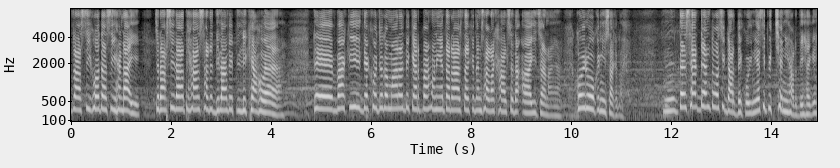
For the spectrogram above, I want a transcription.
84 ਖੁਦ ਅਸੀਂ ਹੰਡਾਈ 84 ਦਾ ਇਤਿਹਾਸ ਸਾਡੇ ਦਿਲਾਂ ਦੇ ਲਿਖਿਆ ਹੋਇਆ ਹੈ। ਤੇ ਬਾਕੀ ਦੇਖੋ ਜਦੋਂ ਮਹਾਰਾਜ ਦੀ ਕਿਰਪਾ ਹੋਣੀ ਹੈ ਤਾਂ ਰਾਜ ਤਾਂ ਇੱਕ ਦਿਨ ਸਾਡਾ ਖਾਲਸੇ ਦਾ ਆ ਹੀ ਜਾਣਾ ਆ। ਕੋਈ ਰੋਕ ਨਹੀਂ ਸਕਦਾ। ਤੇ ਸਿਰ ਦੇਣ ਤੋਂ ਅਸੀਂ ਡਰਦੇ ਕੋਈ ਨਹੀਂ ਅਸੀਂ ਪਿੱਛੇ ਨਹੀਂ ਹਟਦੇ ਹੈਗੇ।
